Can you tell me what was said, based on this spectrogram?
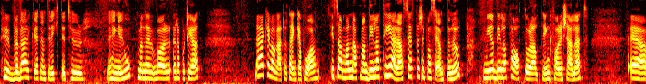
Huvudvärk vet jag inte riktigt hur det hänger ihop, men det var rapporterat. Det här kan vara värt att tänka på. I samband med att man dilaterar sätter sig patienten upp med dilatator och allting kvar i kärlet. Eh,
